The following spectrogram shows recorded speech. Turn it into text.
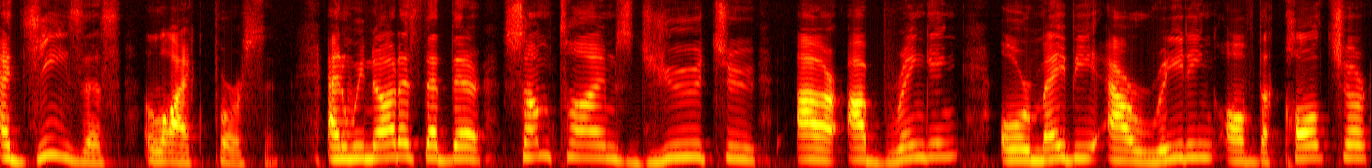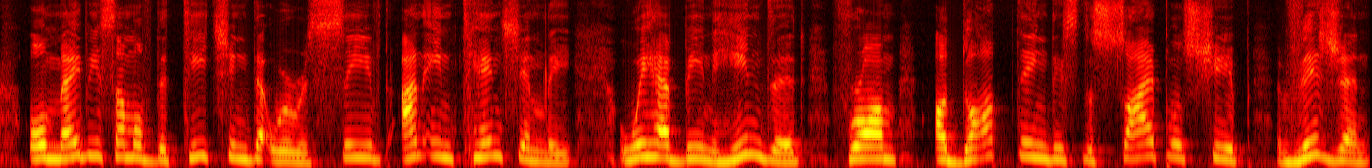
a Jesus like person. And we notice that there sometimes due to our upbringing or maybe our reading of the culture or maybe some of the teaching that we received unintentionally, we have been hindered from adopting this discipleship vision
